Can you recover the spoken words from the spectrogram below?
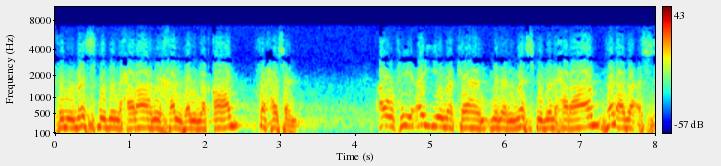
في المسجد الحرام خلف المقام فحسن. أو في أي مكان من المسجد الحرام فلا بأس.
